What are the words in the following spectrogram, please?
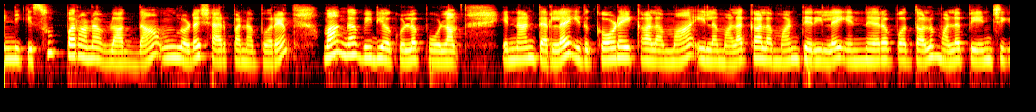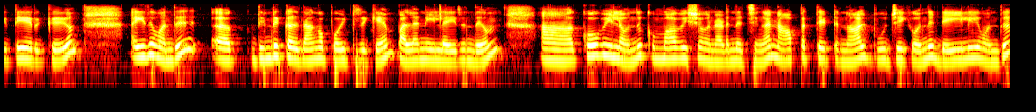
இன்றைக்கி சூப்பரான விளாக் தான் உங்களோட ஷேர் பண்ண போகிறேன் வாங்க வீடியோக்குள்ளே போகலாம் என்னான்னு தெரில இது கோடை காலமாக இல்லை மழை காலமான்னு தெரியல. என் நேரம் பார்த்தாலும் மழை பேஞ்சிக்கிட்டே இருக்குது இது வந்து திண்டுக்கல் தாங்க போயிட்டுருக்கேன். பழனியில் இருந்து. கோவிலில் வந்து கும்பாபிஷேகம் நடந்துச்சுங்க. நாற்பத்தெட்டு நாள் பூஜைக்கு வந்து டெய்லியும் வந்து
